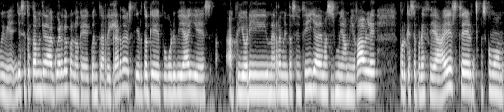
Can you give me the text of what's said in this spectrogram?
Muy bien, yo estoy totalmente de acuerdo con lo que cuenta Ricardo. Es cierto que Power BI es a priori una herramienta sencilla, además es muy amigable porque se parece a Excel. Es como,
